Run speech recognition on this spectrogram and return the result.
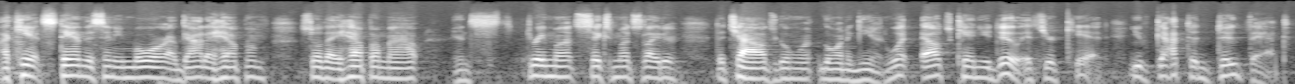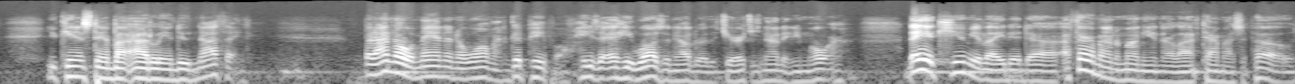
I can't stand this anymore. I've got to help them. So they help them out. And three months, six months later, the child's going, going again. What else can you do? It's your kid. You've got to do that. You can't stand by idly and do nothing. But I know a man and a woman, good people. He's a, he was an elder of the church. He's not anymore. They accumulated uh, a fair amount of money in their lifetime, I suppose.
